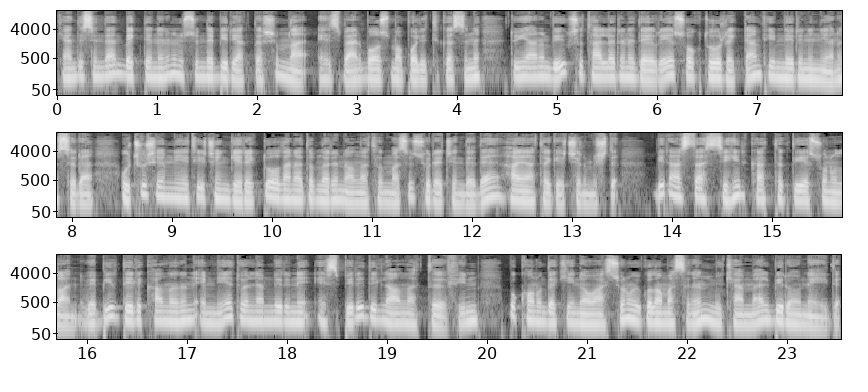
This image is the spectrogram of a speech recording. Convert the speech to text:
kendisinden beklenenin üstünde bir yaklaşımla ezber bozma politikasını dünyanın büyük starlarını devreye soktuğu reklam filmlerinin yanı sıra uçuş emniyeti için gerekli olan adımların anlatılması sürecinde de hayata geçirmişti biraz da sihir kattık diye sunulan ve bir delikanlının emniyet önlemlerini espri dille anlattığı film bu konudaki inovasyon uygulamasının mükemmel bir örneğiydi.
